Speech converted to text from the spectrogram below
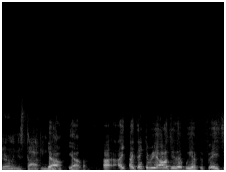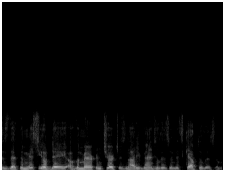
Sterling is talking. Yeah, yeah. I, I think the reality that we have to face is that the missio dei of the American church is not evangelism, it's capitalism.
